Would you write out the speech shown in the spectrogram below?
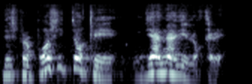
despropósito que ya nadie lo cree.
